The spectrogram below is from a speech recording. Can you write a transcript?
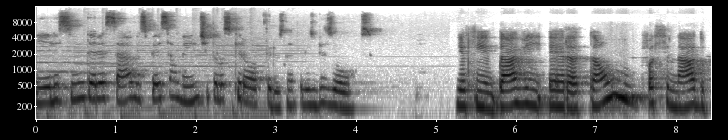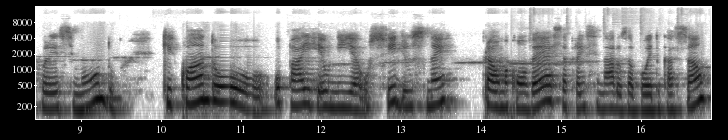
e ele se interessava especialmente pelos quirópteros, né, pelos besouros. E assim, Darwin era tão fascinado por esse mundo que quando o pai reunia os filhos, né, para uma conversa, para ensiná-los a boa educação,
